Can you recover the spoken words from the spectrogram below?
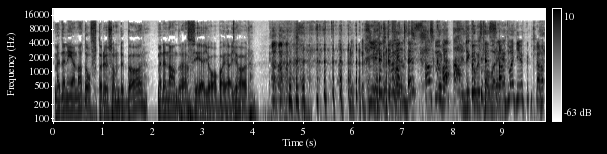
Med den ena doftar du som du bör, med den andra ser jag vad jag gör. Jag skulle aldrig kommit på vad det är. Samma julklapp.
